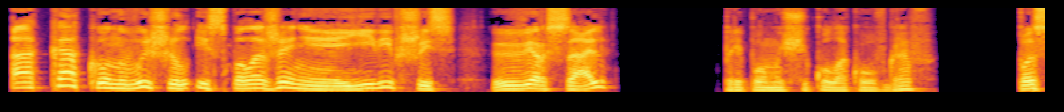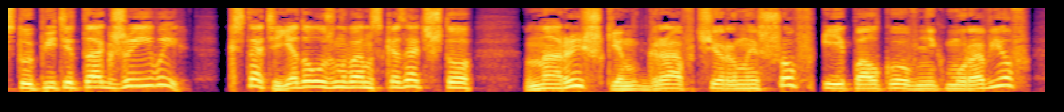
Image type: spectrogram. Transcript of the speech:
а как он вышел из положения, явившись в Версаль? При помощи кулаков, граф. Поступите так же и вы. Кстати, я должен вам сказать, что Нарышкин, граф Чернышов и полковник Муравьев —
